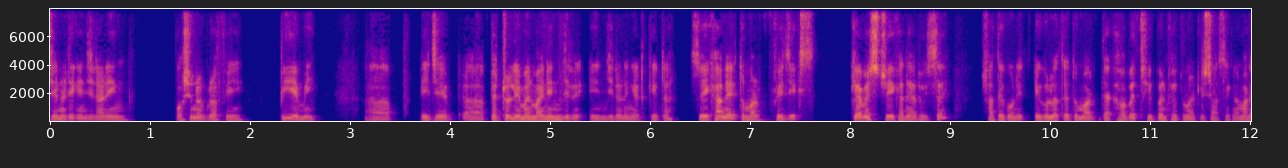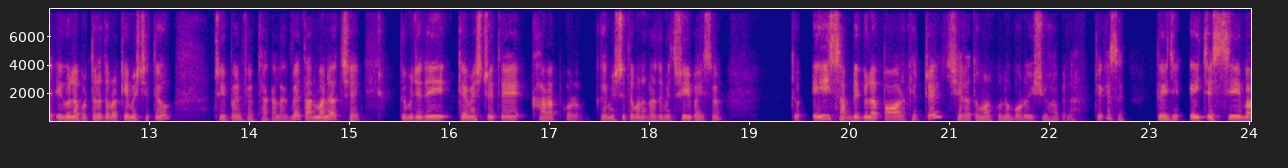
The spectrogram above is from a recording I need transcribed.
genetic engineering oceanography PME এই যে পেট্রোলিয়াম এন্ড মাইনিং ইঞ্জিনিয়ারিং আর কি এটা। সো এখানে তোমার ফিজিক্স কেমিস্ট্রি এখানে অ্যাড হয়েছে সাথে গণিত। এগুলাতে তোমার দেখা হবে থ্রি পয়েন্ট ফাইভ তোমার অ্যাটলিস্ট আছে। মানে এগুলো পড়তে তোমার কেমিস্ট্রিতেও থ্রি পয়েন্ট ফাইভ থাকা লাগবে। তার মানে হচ্ছে, তুমি যদি কেমিস্ট্রিতে খারাপ করো কেমিস্ট্রিতে মনে করো তুমি থ্রি পাইছো, তো এই সাবজেক্টগুলো পাওয়ার ক্ষেত্রে সেটা তোমার কোনো বড় ইস্যু হবে না। ঠিক আছে? তো এই যে এইচএসসি বা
